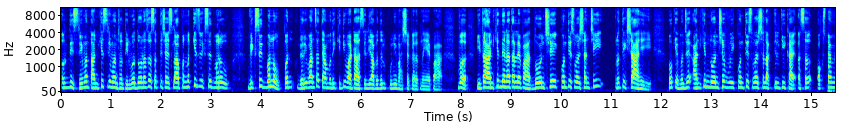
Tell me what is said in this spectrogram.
अगदी श्रीमंत आणखी श्रीमंत होतील व दोन हजार सत्तेचाळीसला आपण नक्कीच विकसित भरू विकसित बनू. पण गरिबांचा त्यामध्ये किती वाटा असेल याबद्दल कुणी भाष्य करत नाही आहे पहा. व इथं आणखीन देण्यात आलं आहे पहा. दोनशे एकोणतीस वर्षांची प्रतीक्षा आहे ही. ओके म्हणजे आणखीन दोनशे एकोणतीस वर्ष लागतील की काय? असं ऑक्सफॅम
